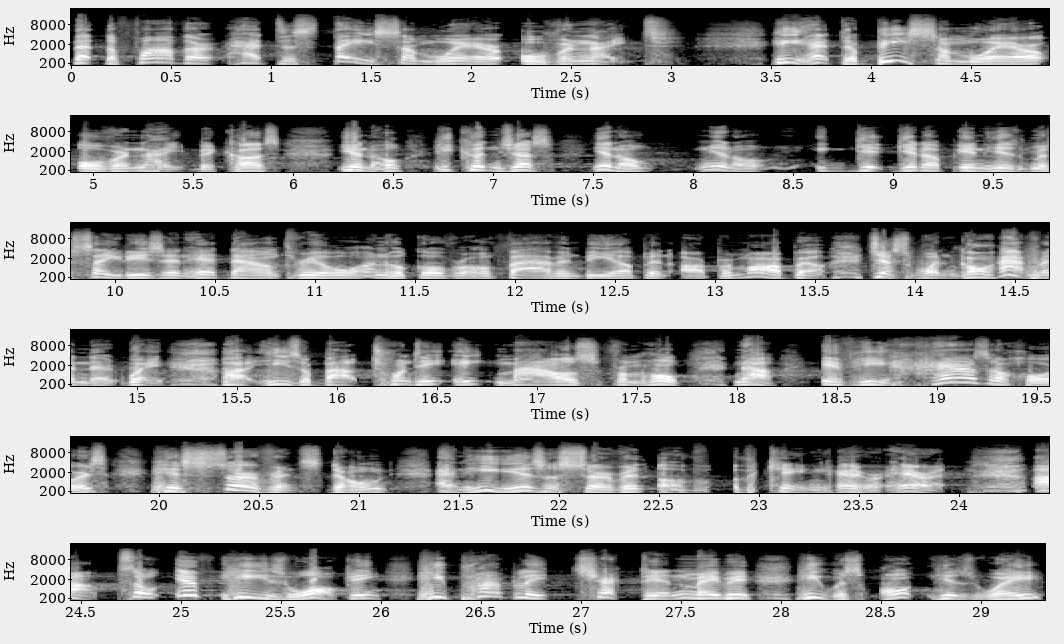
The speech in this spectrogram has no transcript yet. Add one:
that the father had to stay somewhere overnight. He had to be somewhere overnight because, you know, he couldn't just, you know, you know, get, get up in his Mercedes and head down 301, hook over on 5 and be up in Upper Marlboro. Just wasn't going to happen that way. Uh, he's about 28 miles from home. Now, if he has a horse, his servants don't, and he is a servant of the king Herod. Uh, so if he's walking, he probably checked in. Maybe he was on his way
